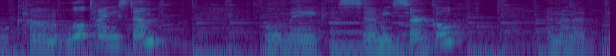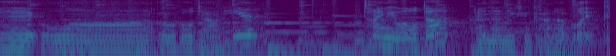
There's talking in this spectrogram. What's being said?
we'll come a little tiny stem. We'll make a semicircle and then a big long oval down here. Tiny little dot, and then you can kind of like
